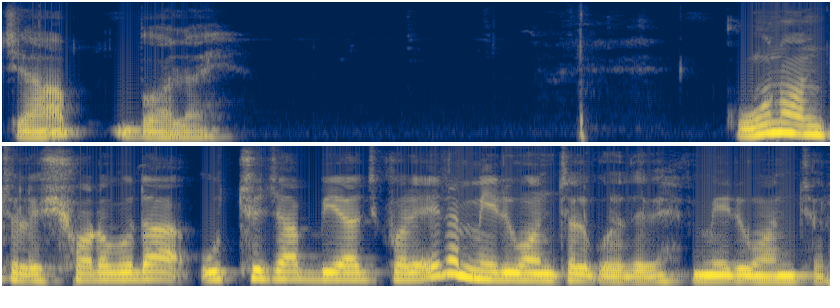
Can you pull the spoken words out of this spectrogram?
চাপ বলায়। কোন অঞ্চলে সর্বদা উচ্চচাপ বিরাজ করে? এটা মেরু অঞ্চল করে দেবে। মেরু অঞ্চল।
